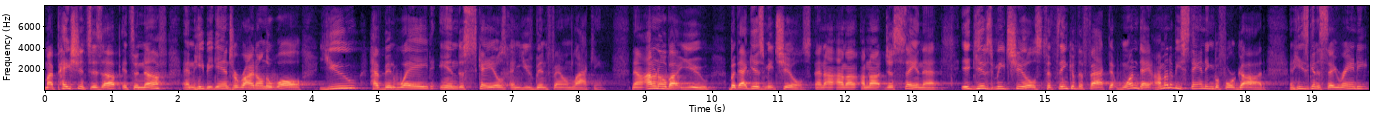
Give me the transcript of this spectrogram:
My patience is up, it's enough. And he began to write on the wall, You have been weighed in the scales and you've been found lacking. Now, I don't know about you, but that gives me chills. And I, am I'm, I'm not just saying that. It gives me chills to think of the fact that one day I'm going to be standing before God and He's going to say, Randy,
